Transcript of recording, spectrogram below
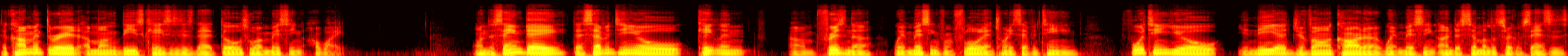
The common thread among these cases is that those who are missing are white. On the same day that 17 year old Caitlin um, Frisina went missing from Florida in 2017, 14 year old Yania Javon Carter went missing under similar circumstances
